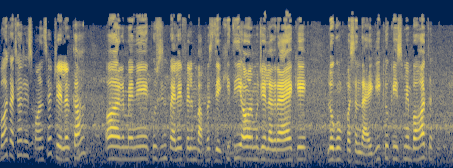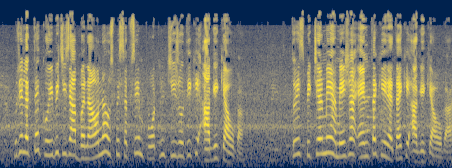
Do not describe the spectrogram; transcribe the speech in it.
बहुत अच्छा रिस्पांस है ट्रेलर का और मैंने कुछ दिन पहले फ़िल्म वापस देखी थी और मुझे लग रहा है कि लोगों को पसंद आएगी क्योंकि इसमें बहुत मुझे लगता है कोई भी चीज़ आप बनाओ ना उसमें सबसे इम्पोर्टेंट चीज़ होती है कि आगे क्या होगा। तो इस पिक्चर में हमेशा एंड तक ये रहता है कि आगे क्या होगा।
